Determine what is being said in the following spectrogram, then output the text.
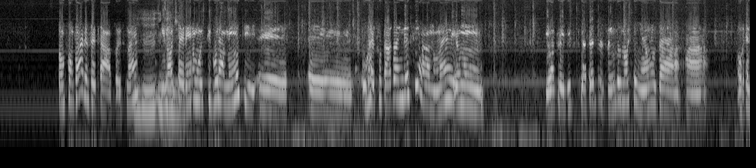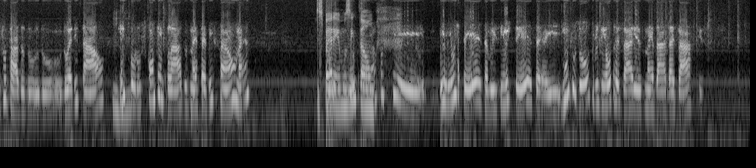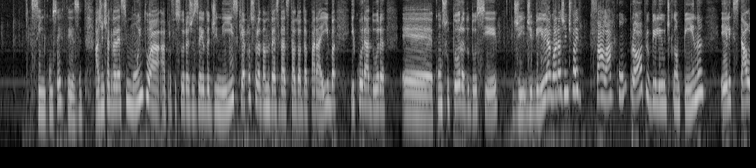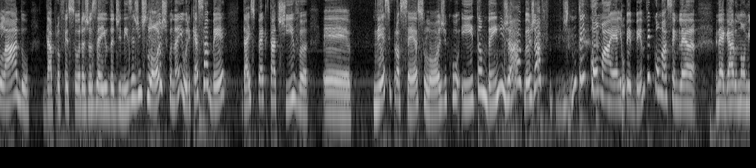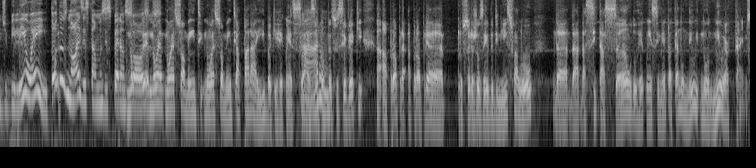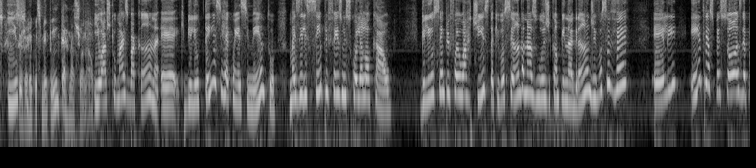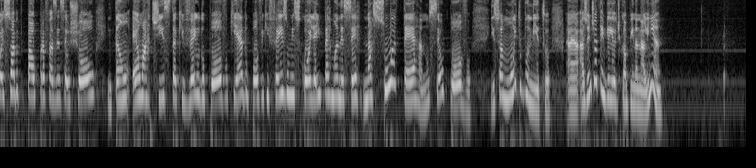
Então são várias etapas, né? Uhum, e nós teremos seguramente é, é, o resultado ainda esse ano, né? Eu não, eu acredito que até dezembro nós tenhamos a, a o resultado do, do, do edital, uhum. quem foram os contemplados nessa edição, né? Esperemos então. Que Emil Esteza, Luizinho Esteza e muitos outros em outras áreas né, da, das artes. Sim, com certeza. A gente agradece muito a, a professora Giseilda Diniz, que é professora da Universidade Estadual da Paraíba e curadora, é, consultora do dossiê de, de Bilil. E agora a gente vai falar com o próprio Bilil de Campina, ele que está ao lado da professora Joseilda Diniz. E a gente, lógico, né, Yuri, quer saber da expectativa. É, nesse processo, lógico, e também já, eu já, não tem como a LPB, não tem como a Assembleia negar o nome de Bilil, hein? Todos nós estamos esperançosos. Não, é, não, é, não é somente, não é somente a Paraíba que reconhece claro. essa importância. Você vê que a, a própria, a própria professora Joseilda Diniz falou da, da, da, citação, do reconhecimento até no New, no New York Times. Isso. Ou seja, reconhecimento internacional. E eu acho que o mais bacana é que Bilil tem esse reconhecimento, mas ele sempre fez uma escolha local. Bilil sempre foi o artista que você anda nas ruas de Campina Grande e você vê ele entre as pessoas, depois sobe para o palco para fazer seu show. Então, é um artista que veio do povo, que é do povo e que fez uma escolha em permanecer na sua terra, no seu povo. Isso é muito bonito. a gente já tem Bilio de Campina na linha?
